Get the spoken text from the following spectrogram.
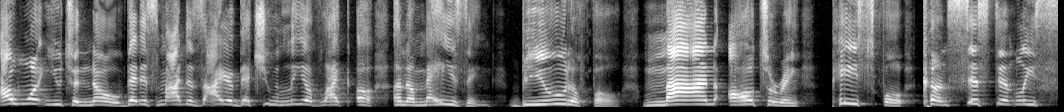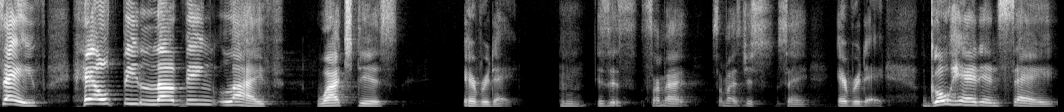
I want you to know that it's my desire that you live like a, an amazing, beautiful, mind altering, peaceful, consistently safe, healthy, loving life. Watch this every day. Mm. Is this somebody? Somebody just say every day. Go ahead and say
